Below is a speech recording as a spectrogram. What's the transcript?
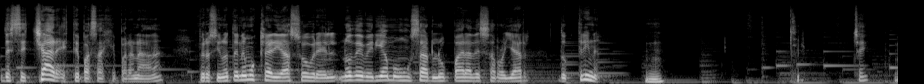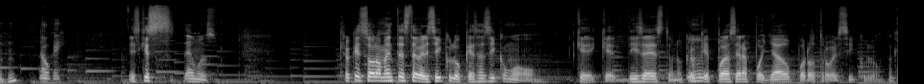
desechar este pasaje para nada, pero si no tenemos claridad sobre él, no deberíamos usarlo para desarrollar doctrina. Mm. Sí. ¿Sí? Ujú. Ok. Es que, es, digamos, creo que solamente este versículo que es así como que, que dice esto, no creo que pueda ser apoyado por otro versículo. Ok.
